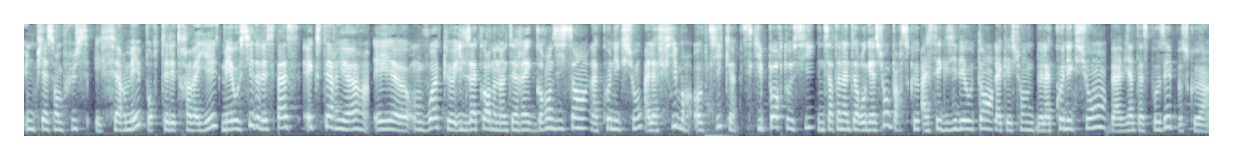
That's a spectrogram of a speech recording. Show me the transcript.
une pièce en plus est fermée pour télétravailler, mais aussi de l'espace extérieur. Et euh, on voit qu'ils accordent un intérêt grandissant à la connexion, à la fibre optique, ce qui porte aussi une certaine interrogation parce que à s'exiler autant, la question de la connexion bah, vient à se poser parce que euh,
